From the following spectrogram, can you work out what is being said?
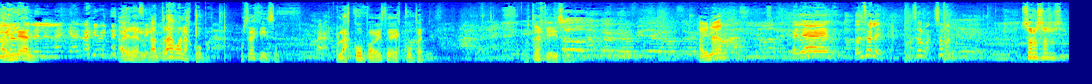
Ailén. Ailén, ¿la trago o la escupa? ¿Ustedes qué dicen? O la escupa, ¿viste? Escupe. ¿Ustedes qué dicen? Ailén. Belén, González, Zorra, Zorra. Sorry, sorry.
